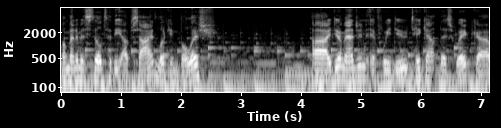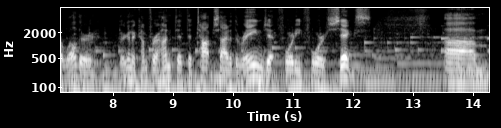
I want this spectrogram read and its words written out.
Momentum is still to the upside, looking bullish. Uh, I do imagine if we do take out this wick, uh, well, they're they're going to come for a hunt at the top side of the range at 44.6. Um,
